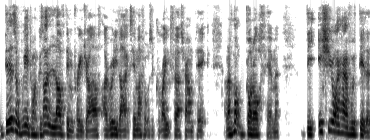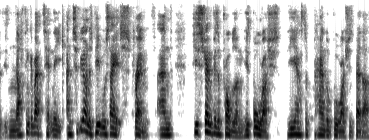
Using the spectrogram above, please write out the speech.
there's a weird one because I loved him pre-draft. I really liked him. I thought it was a great first-round pick, and I've not gone off him. The issue I have with Dillard is nothing about technique. And to be honest, people say it's strength, and his strength is a problem. His bull rush, he has to handle bull rushes better.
